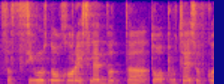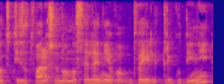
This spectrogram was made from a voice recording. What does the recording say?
със сигурност много хора изследват а, този процес, в който ти затваряш едно население в 2 или 3 години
